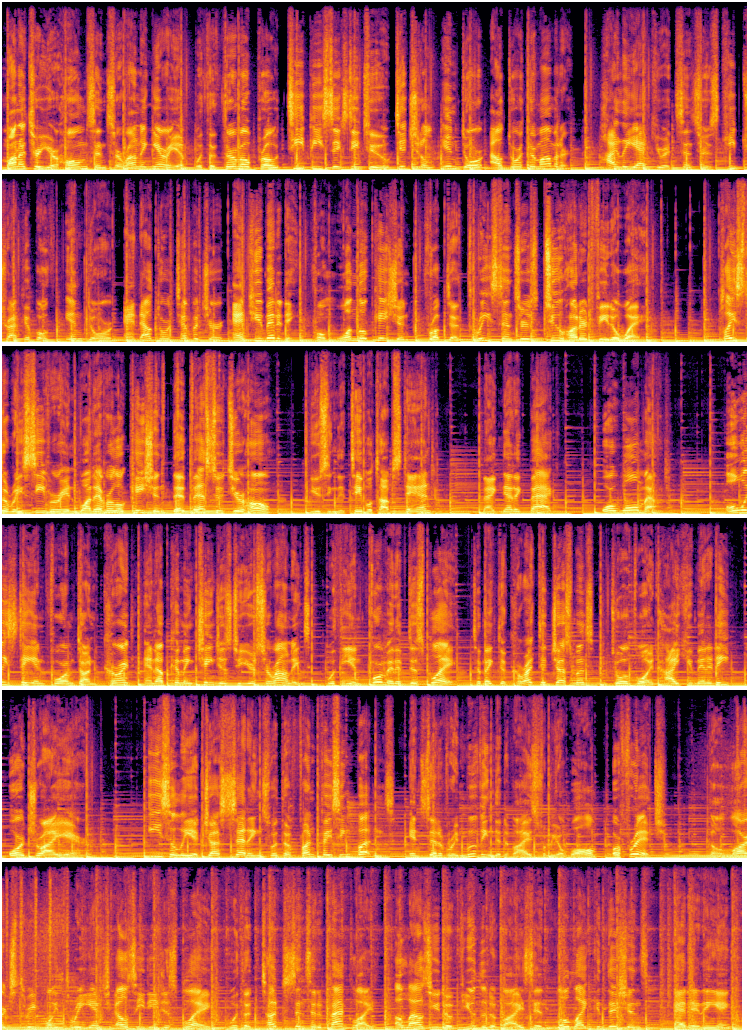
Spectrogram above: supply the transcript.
Monitor your homes and surrounding area with the ThermoPro TP62 digital indoor-outdoor thermometer. Highly accurate sensors keep track of both indoor and outdoor temperature and humidity from one location for up to three sensors 200 feet away. Place the receiver in whatever location that best suits your home using the tabletop stand, magnetic back, or wall mount. Always stay informed on current and upcoming changes to your surroundings with the informative display to make the correct adjustments to avoid high humidity or dry air. Easily adjust settings with the front-facing buttons instead of removing the device from your wall or fridge. The large 3.3-inch LCD display with a touch-sensitive backlight allows you to view the device in low-light conditions at any angle.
